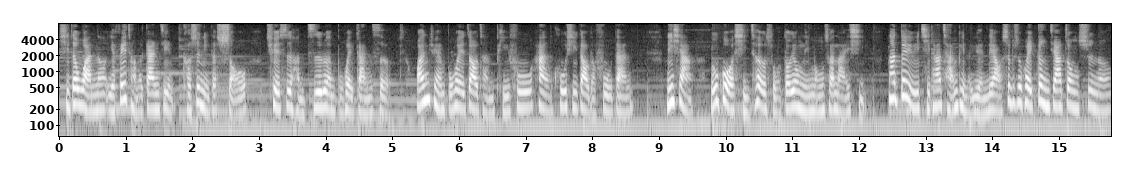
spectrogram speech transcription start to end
洗的碗呢也非常的干净，可是你的手却是很滋润，不会干涩，完全不会造成皮肤和呼吸道的负担。你想，如果洗厕所都用柠檬酸来洗，那对于其他产品的原料是不是会更加重视呢？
